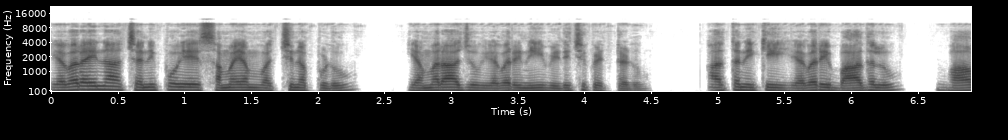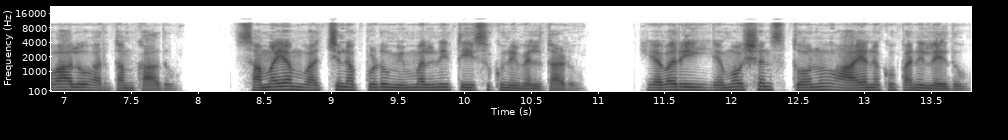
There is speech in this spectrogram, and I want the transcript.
ఎవరైనా చనిపోయే సమయం వచ్చినప్పుడు యమరాజు ఎవరినీ విడిచిపెట్టడు. అతనికి ఎవరి బాధలు భావాలు అర్థం కాదు. సమయం వచ్చినప్పుడు మిమ్మల్ని తీసుకుని వెళ్తాడు. ఎవరి ఎమోషన్స్ తోనూ ఆయనకు పని లేదు.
